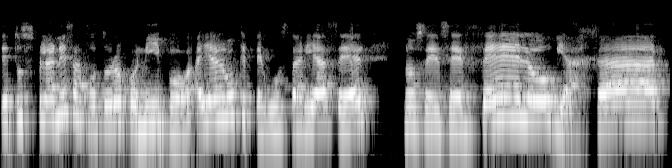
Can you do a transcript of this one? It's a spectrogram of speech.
de tus planes a futuro con Hipo. ¿Hay algo que te gustaría hacer? No sé, ser fellow, viajar.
